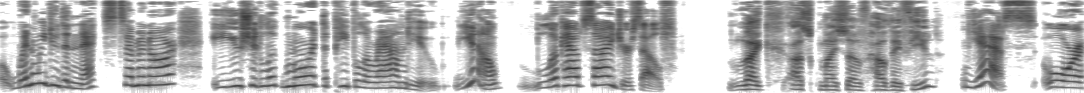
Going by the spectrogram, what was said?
when we do the next seminar, you should look more at the people around you. You know, look outside yourself. Like ask myself how they feel? Yes, or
